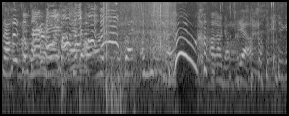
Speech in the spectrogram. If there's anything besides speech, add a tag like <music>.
doesn't sound. So tired. Woo! I got <laughs> you. Yeah.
